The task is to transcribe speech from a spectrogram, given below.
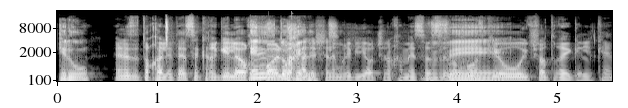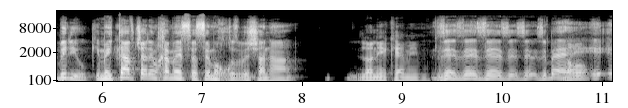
כאילו, אין לזה תוחלת, עסק רגיל לא יכול בכלל. לשלם ריביות של 15-20 ו- אחוז, כי הוא יפשוט רגל, כן. בדיוק, אם מיטב תשלם 15-20% בשנה, לא נהיה קיימים. כן. זה, זה, זה, זה, זה, זה, בעיה, ברור. א- א-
